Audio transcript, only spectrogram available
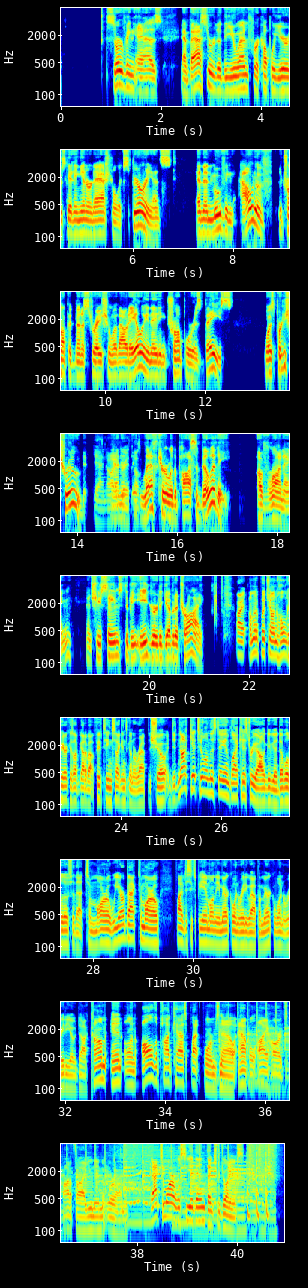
serving as ambassador to the UN for a couple years, getting international experience, and then moving out of the Trump administration without alienating Trump or his base was pretty shrewd Yeah, no, I and agree. it, with it left her with a possibility of running, and she seems to be eager to give it a try. All right, I'm going to put you on hold here because I've got about 15 seconds. Going to wrap the show. I did not get to on this day in Black History. I'll give you a double dose of that tomorrow. We are back tomorrow, 5 to 6 p.m. on the America One Radio app, AmericaOneRadio.com, and on all the podcast platforms now Apple, iHeart, Spotify, you name it, we're on it. Back tomorrow. We'll see you then. Thanks for joining us.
